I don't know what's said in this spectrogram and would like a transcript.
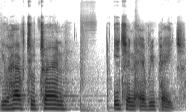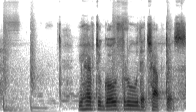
You have to turn each and every page. You have to go through the chapters.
